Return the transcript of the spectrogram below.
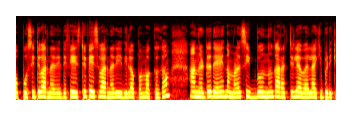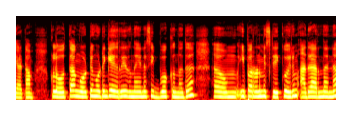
ഓപ്പോസിറ്റ് പറഞ്ഞ രീതി ഫേസ് ടു ഫേസ് പറഞ്ഞ രീതിയിൽ ഒപ്പം വെക്കുക. എന്നിട്ട് ഇതേ നമ്മുടെ സിബ് ഒന്ന് കറക്റ്റ് ലെവലാക്കി പിടിക്കാട്ടോ ക്ലോത്ത് അങ്ങോട്ടും ഇങ്ങോട്ടും കയറി ഇരുന്നതിന് സിബ് വെക്കുന്നത് ഈ പറഞ്ഞ മിസ്റ്റേക്ക് വരും. അത് കാരണം തന്നെ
